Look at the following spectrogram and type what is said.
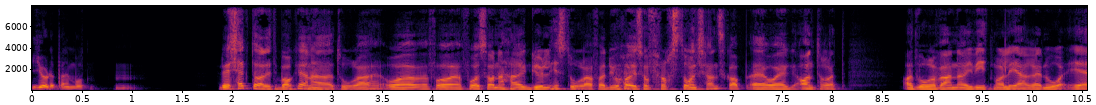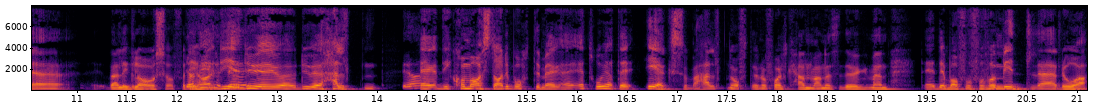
gjør det på den måten. Mm. Det er kjekt å ha deg tilbake igjen her, Tore, og få, sånne her gullhistorier. For du har jo sånn førstehåndskjennskap, og jeg antar at, at våre venner i Hvitmal gjerde nå er veldig glad også. For ja, de har, de, du, er jo du er helten. Ja. Jeg, de kommer stadig bort til meg. Jeg, jeg, tror at det er jeg som er helten ofte når folk henvender seg til meg, men det, det, er bare for å formidle da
